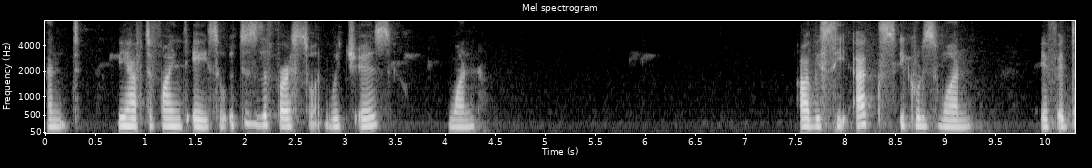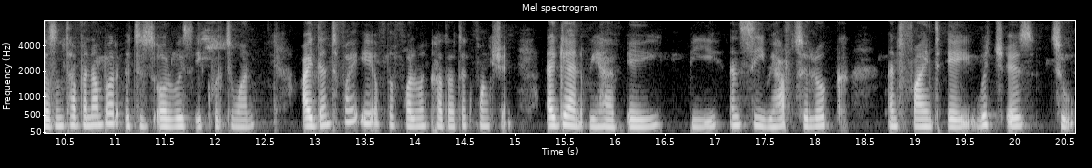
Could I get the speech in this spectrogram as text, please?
and we have to find a. So it is the first one, which is 1. Obviously, x equals 1. If it doesn't have a number, it is always equal to 1. Identify a of the following quadratic function. Again, we have a, b, and c. We have to look and find a, which is 2.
